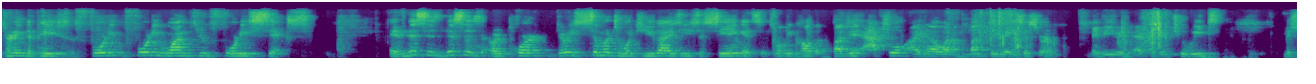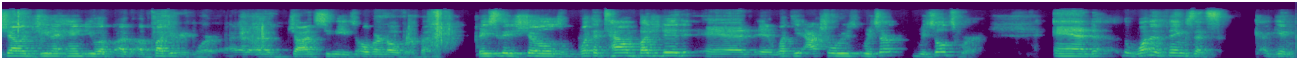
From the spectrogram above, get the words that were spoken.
turning the pages 40, 41 through 46. And this is this is a report very similar to what you guys are used to seeing. It's, it's what we call the budget actual. I know on a monthly basis or maybe even every two weeks, Michelle and Gina hand you a, a, a budget report. I, I know John these over and over, but basically it shows what the town budgeted and, and what the actual res, result, results were. And one of the things that's again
